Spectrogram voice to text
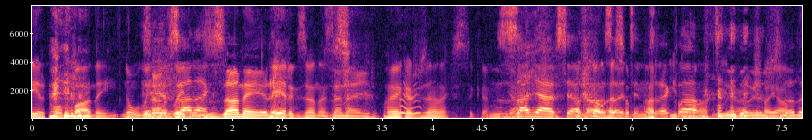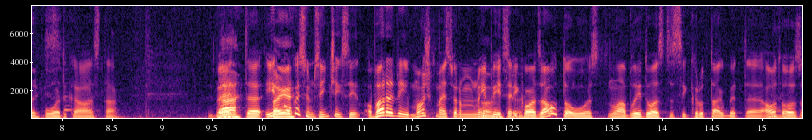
Air kompānija. Nu, Air lid- Xanax. Zanē ir. Air. Zanēji. Vai vienkārši. Zaļārs Atkal jānāk esam aicina uz reklāmu. podkāstā. Bet uh, ir kaut kas jums inčīgs. Var arī, mošk, mēs varam Oh, iepīt arī sorry. kaut kādas autos. Nu, labi, lidos tas ir krutāk, bet uh, autos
